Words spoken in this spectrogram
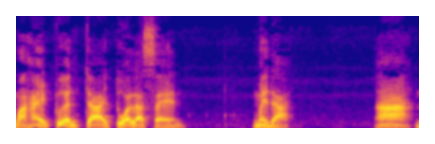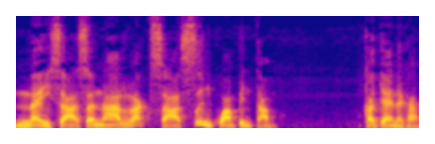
มาให้เพื่อนจ่ายตัวละแสน ไม่ได้อ่าในศาสนารักษาซึ่งความเป็นธรรม เข้าใจนะครับ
